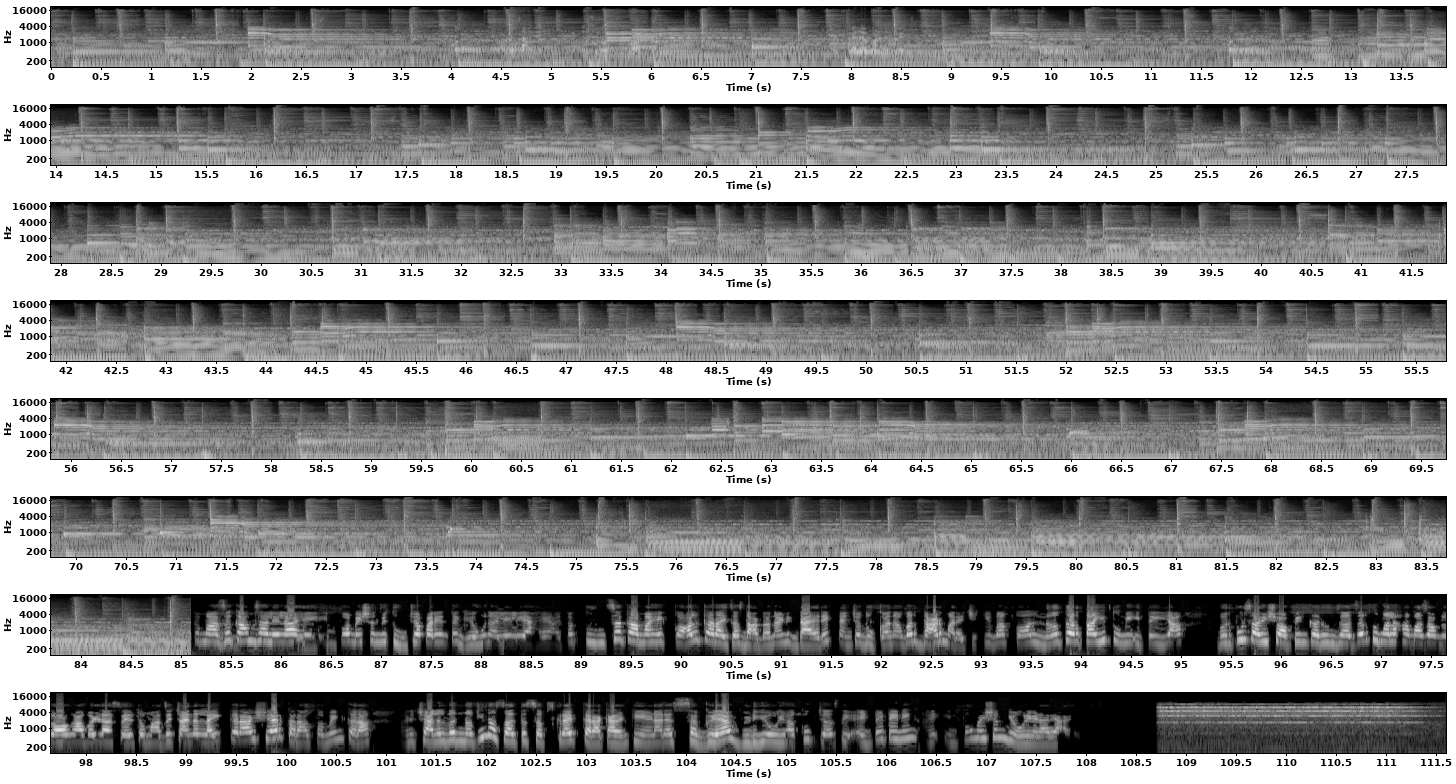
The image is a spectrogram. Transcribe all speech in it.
माझं काम झालेलं आहे. इन्फॉर्मेशन मी तुमच्यापर्यंत घेऊन आलेली आहे. आता तुमचं काम आहे कॉल करायचा दादांना आणि डायरेक्ट त्यांच्या दुकानावर दाड मारायची किंवा कॉल न करताही तुम्ही इथे या. भरपूर सारी शॉपिंग करून जा. जर तुम्हाला हा माझा ब्लॉग आवडला असेल तर माझे चॅनल लाईक करा शेअर करा कमेंट करा आणि चॅनलवर नवीन असाल तर सबस्क्राईब करा. कारण की येणाऱ्या सगळ्या व्हिडिओ ह्या खूप जास्त एंटरटेनिंग आणि इन्फॉर्मेशन घेऊन येणाऱ्या आहेत.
